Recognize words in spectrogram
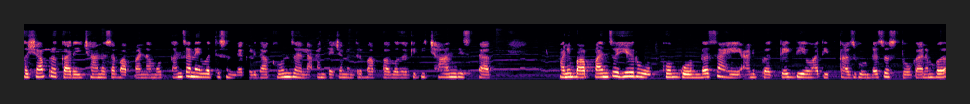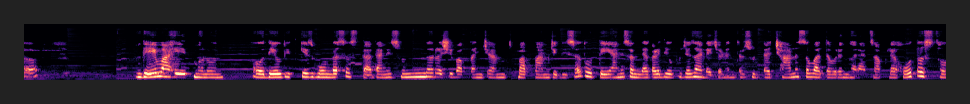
अशा प्रकारे छान असा बाप्पांना मोदकांचा नैवेद्य संध्याकाळी दाखवून झाला. आणि त्याच्यानंतर बाप्पा बघा किती छान दिसतात. आणि बाप्पांचं हे रूप खूप गोंडस आहे आणि प्रत्येक देवा तितकाच गोंडस असतो. कारण ब देव आहेत म्हणून देव तितकेच गोंडस असतात आणि सुंदर अशी बाप्पांचे आम बाप्पा आमचे दिसत होते आणि संध्याकाळी देवपूजा झाल्याच्यानंतर सुद्धा छान असं वातावरण घराचं आपल्या होत असतं.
